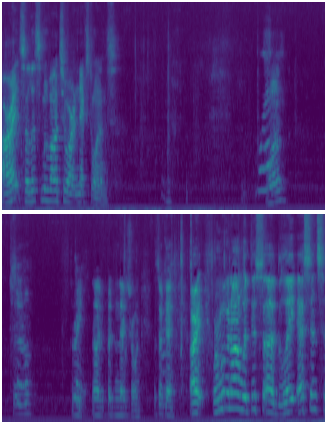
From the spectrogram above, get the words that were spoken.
All right, so let's move on to our next ones. One, One, two, two, three. No, you put the extra one. That's okay. All right, we're moving on with this uh, Glade Essence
